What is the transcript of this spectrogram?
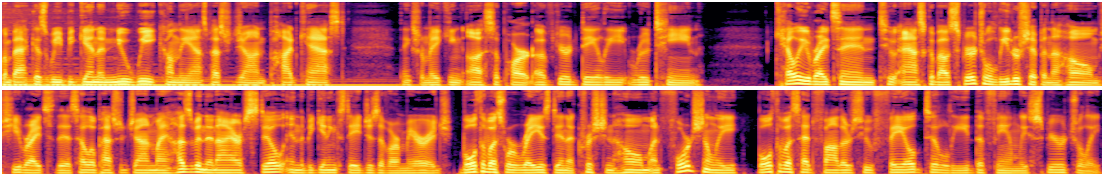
Welcome back as we begin a new week on the Ask Pastor John podcast. Thanks for making us a part of your daily routine. Kelly writes in to ask about spiritual leadership in the home. She writes this Hello, Pastor John. My husband and I are still in the beginning stages of our marriage. Both of us were raised in a Christian home. Unfortunately, both of us had fathers who failed to lead the family spiritually.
